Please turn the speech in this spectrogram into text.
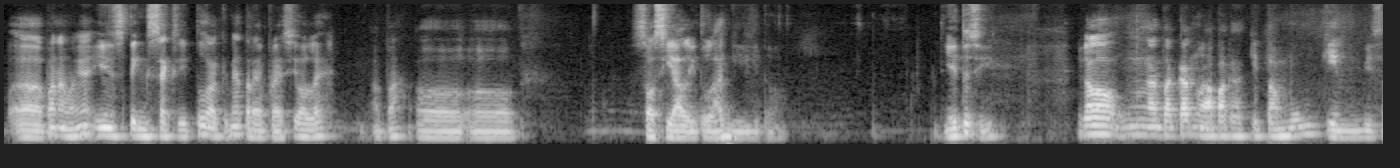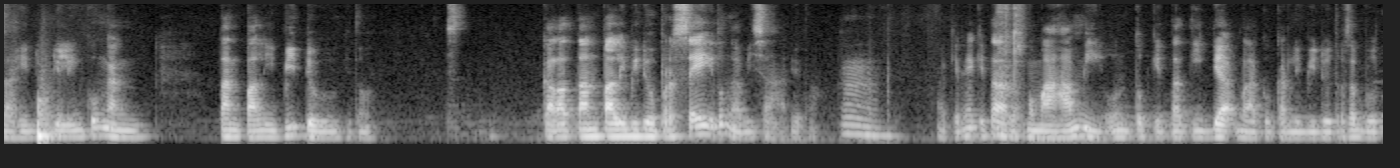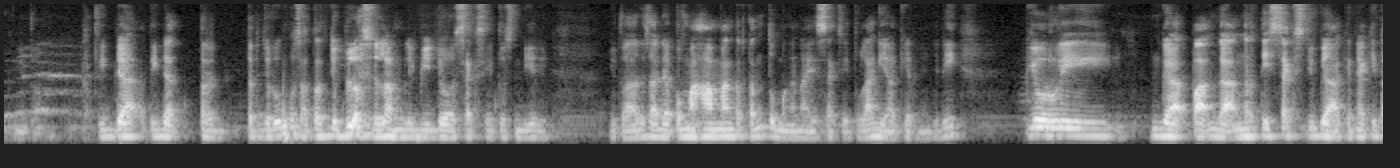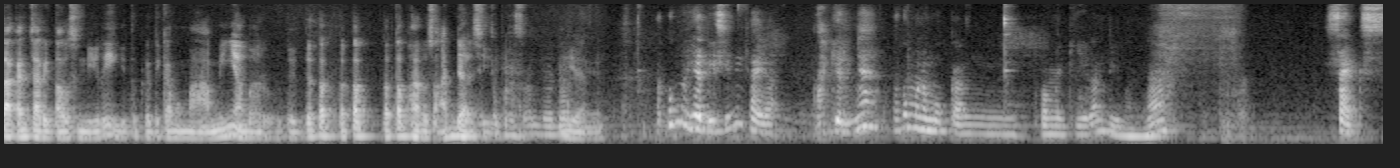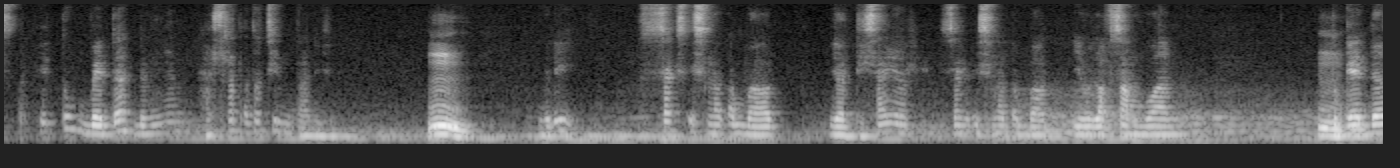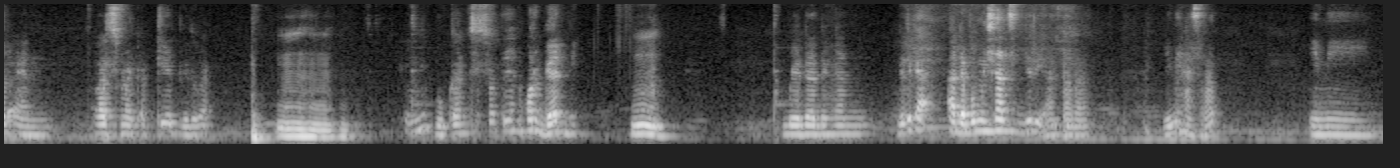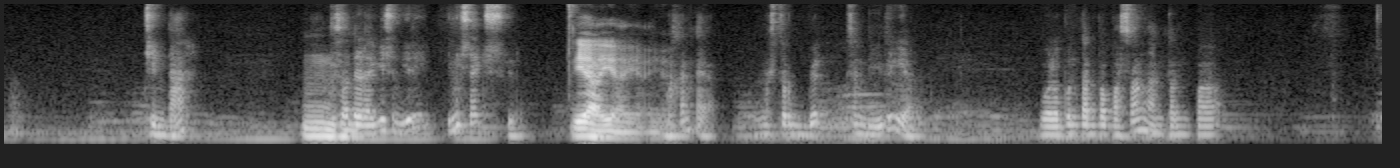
eh, apa namanya insting seks itu akhirnya terepresi oleh apa eh, eh, sosial itu lagi gitu. Ya itu sih. Kalau mengatakan apakah kita mungkin bisa hidup di lingkungan tanpa libido gitu. Kalau tanpa libido per se itu nggak bisa gitu Hmm. akhirnya kita harus memahami untuk kita tidak melakukan libido tersebut gitu tidak tidak ter- terjerumus atau jeblos dalam libido seks itu sendiri gitu harus ada pemahaman tertentu mengenai seks itu lagi akhirnya jadi purely nggak pak nggak ngerti seks juga akhirnya kita akan cari tahu sendiri gitu ketika memahaminya baru Jadi tetap tetap tetap harus ada sih Itu harus ada. Dan iya iya. aku melihat di sini kayak akhirnya aku menemukan pemikiran di mana seks itu beda dengan hasrat atau cinta di sini. hmm Jadi sex is not about your desire. Sex is not about you love someone Hmm. together and let's make a kid gitu kan. Hmm. Ini bukan sesuatu yang organik. Hmm. Beda dengan jadi kayak ada pemisahan sendiri antara ini hasrat, ini cinta, Hmm. terus ada lagi sendiri ini seks gitu. iya iya iya iya Bahkan kayak masturbate sendiri ya walaupun tanpa pasangan, tanpa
